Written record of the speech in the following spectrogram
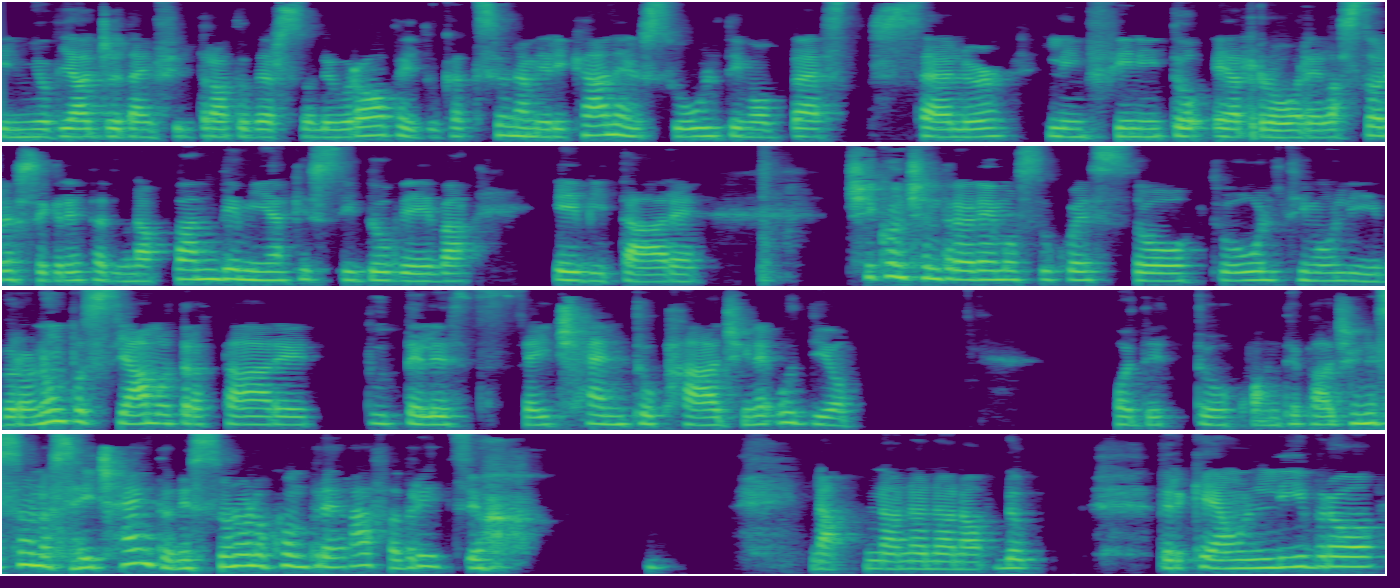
il mio viaggio da infiltrato verso l'Europa, Educazione americana e il suo ultimo best seller, L'infinito errore, la storia segreta di una pandemia che si doveva evitare. Ci concentreremo su questo tuo ultimo libro. Non possiamo trattare tutte le 600 pagine. Oddio, ho detto quante pagine sono? 600, nessuno lo comprerà, Fabrizio. No, no, no, no, no, perché è un libro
